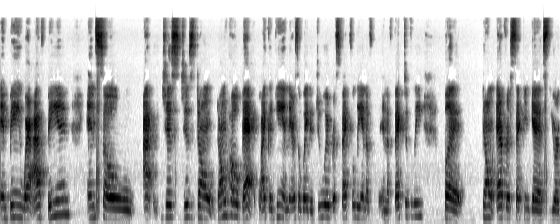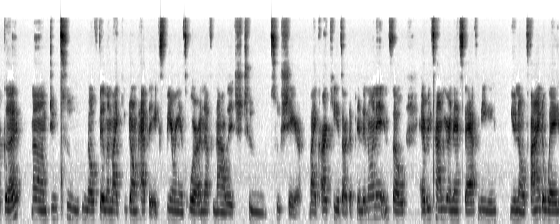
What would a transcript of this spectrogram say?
and being where I've been. And so I just just don't don't hold back. Like again, there's a way to do it respectfully and, and effectively, but don't ever second guess your gut um, due to you know feeling like you don't have the experience or enough knowledge to to share. Like our kids are dependent on it, and so every time you're in that staff meeting, you know, find a way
